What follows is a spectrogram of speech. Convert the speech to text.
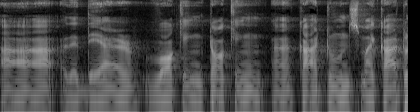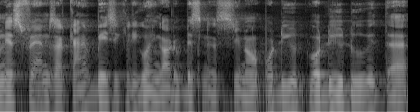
Uh, that they are walking, talking uh, cartoons. My cartoonist friends are kind of basically going out of business. You know, what do you what do you do with the,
